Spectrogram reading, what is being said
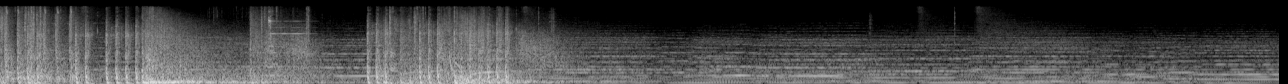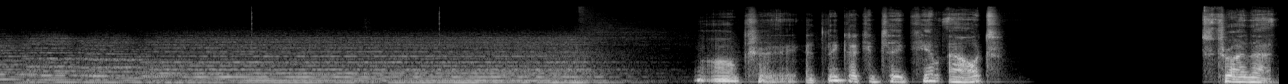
Think I can take him out. Let's try that.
